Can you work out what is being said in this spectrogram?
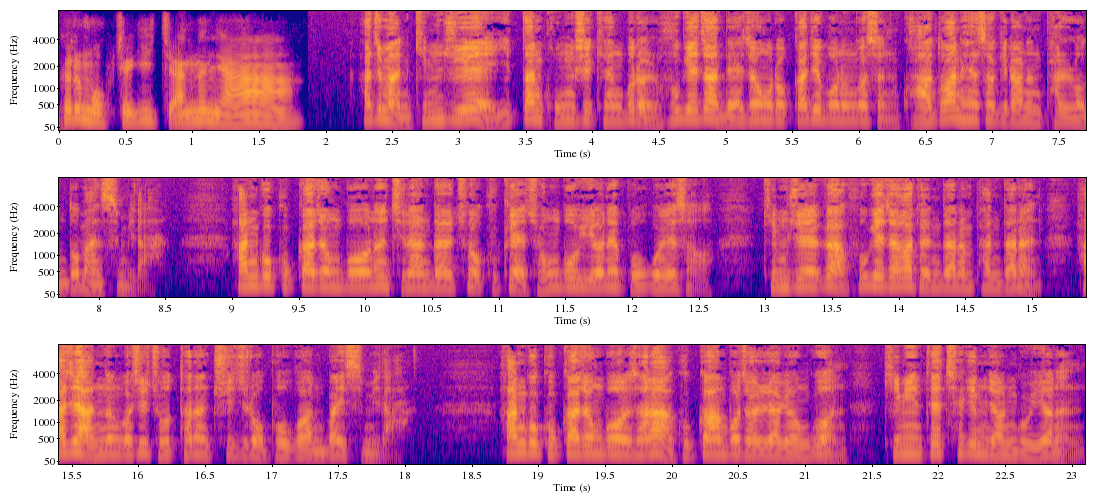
그런 목적이 있지 않느냐. 하지만 김주의 이딴 공식 행보를 후계자 내정으로까지 보는 것은 과도한 해석이라는 반론도 많습니다. 한국국가정보원은 지난달 초 국회 정보위원회 보고에서 김주애가 후계자가 된다는 판단은 하지 않는 것이 좋다는 취지로 보고한 바 있습니다. 한국국가정보원 산하 국가안보전략연구원 김인태 책임연구위원은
